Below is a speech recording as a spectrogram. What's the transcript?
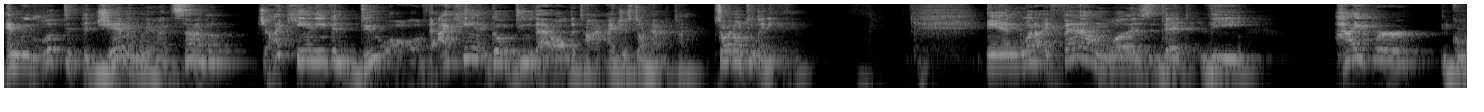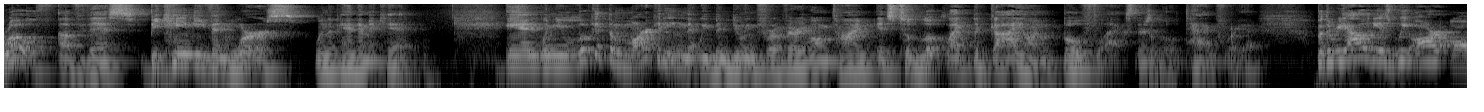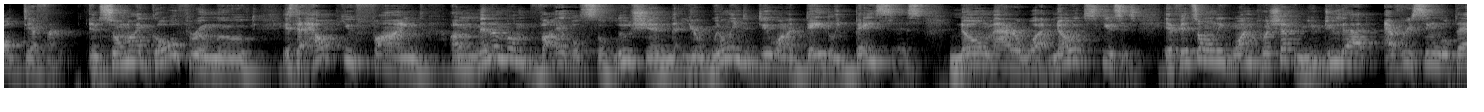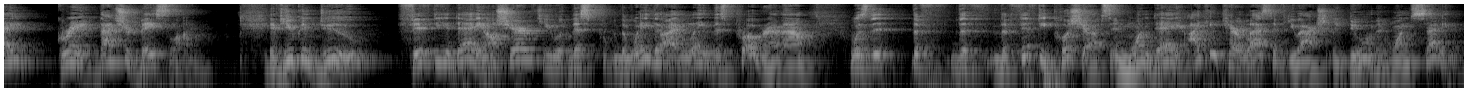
And we looked at the gym and we went, son of a I can't even do all of that. I can't go do that all the time. I just don't have the time. So I don't do anything. And what I found was that the hyper growth of this became even worse when the pandemic hit. And when you look at the marketing that we've been doing for a very long time, it's to look like the guy on Bowflex. There's a little tag for you. But the reality is, we are all different. And so, my goal through Moved is to help you find a minimum viable solution that you're willing to do on a daily basis, no matter what. No excuses. If it's only one push up and you do that every single day, Great, that's your baseline. If you can do 50 a day, and I'll share with you this the way that I laid this program out was that the, the, the 50 push-ups in one day, I can care less if you actually do them in one setting.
